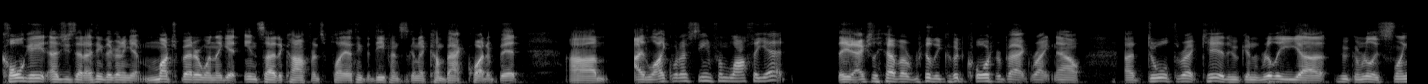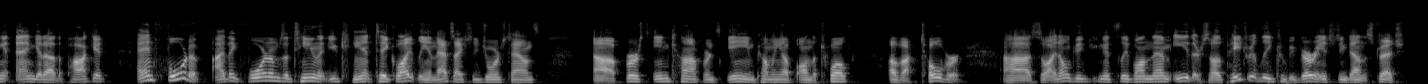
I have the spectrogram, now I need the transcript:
Colgate, as you said, I think they're going to get much better when they get inside the conference play. I think the defense is going to come back quite a bit. Um, I like what I've seen from Lafayette. They actually have a really good quarterback right now, a dual threat kid who can really uh, who can really sling it and get out of the pocket. And Fordham, I think Fordham's a team that you can't take lightly, and that's actually Georgetown's uh, first in conference game coming up on the 12th of October. Uh, so I don't think you can sleep on them either. So the Patriot League could be very interesting down the stretch.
